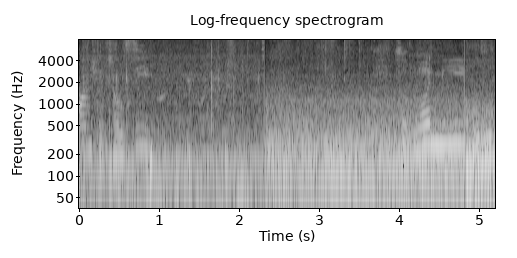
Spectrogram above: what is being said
安全措施。 Semua ni.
